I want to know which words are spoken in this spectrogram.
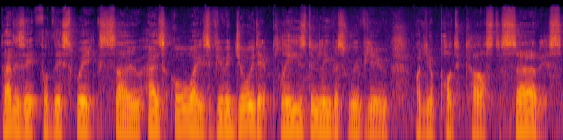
that is it for this week. So, as always, if you've enjoyed it, please do leave us a review on your podcast service.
